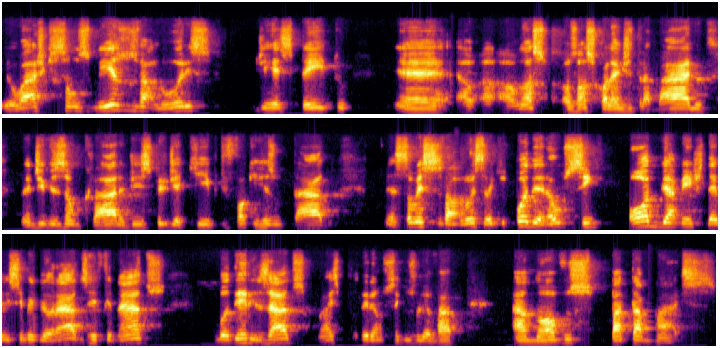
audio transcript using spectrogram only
eu acho que são os mesmos valores de respeito é, ao, ao nosso, aos nossos colegas de trabalho, né, de visão clara, de espírito de equipe, de foco em resultado. É, são esses valores que poderão, sim, obviamente, devem ser melhorados, refinados, modernizados, mas poderão sim nos levar a novos patamares.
